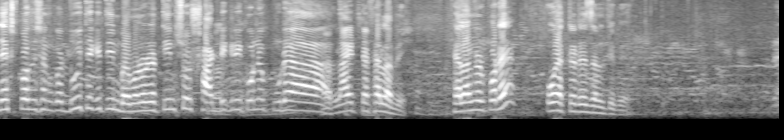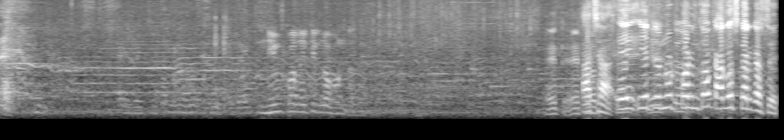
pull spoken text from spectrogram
নেক্সট পজিশন করে দুই থেকে তিনবার মানে ওটা তিনশো ষাট ডিগ্রি কোণে পুরা লাইটটা ফেলাবে। ফেলানোর পরে ও একটা রেজাল্ট দিবে। নিউ কোয়ালিটির লবণটা দেন। এটা- এটা আচ্ছা এই এটা নোট করেন তো কাগজ কার কাছে?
